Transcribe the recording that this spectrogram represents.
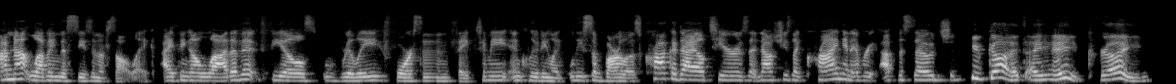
I'm not loving this season of Salt Lake. I think a lot of it feels really forced and fake to me, including like Lisa Barlow's crocodile tears that now she's like crying in every episode. She- you guys, I hate crying.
